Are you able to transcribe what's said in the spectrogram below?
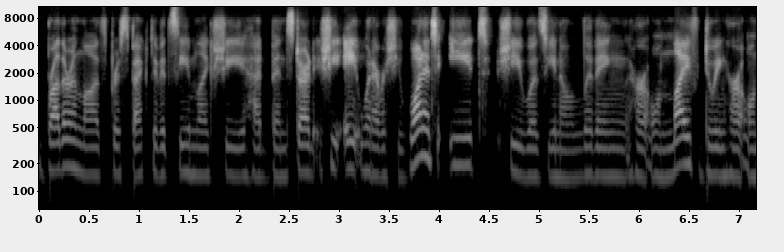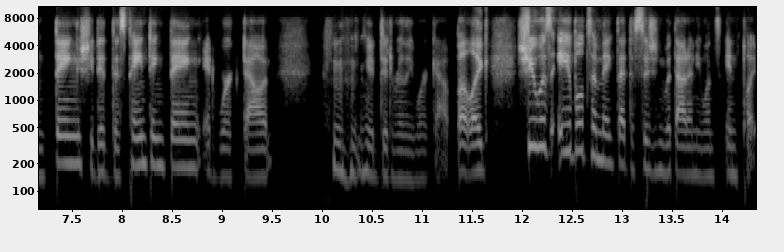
brother-in-law's perspective it seemed like she had been started she ate whatever she wanted to eat she was you know living her own life doing her own thing she did this painting thing it worked out it didn't really work out but like she was able to make that decision without anyone's input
